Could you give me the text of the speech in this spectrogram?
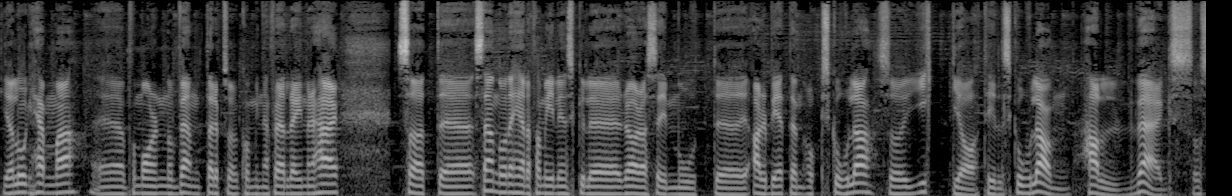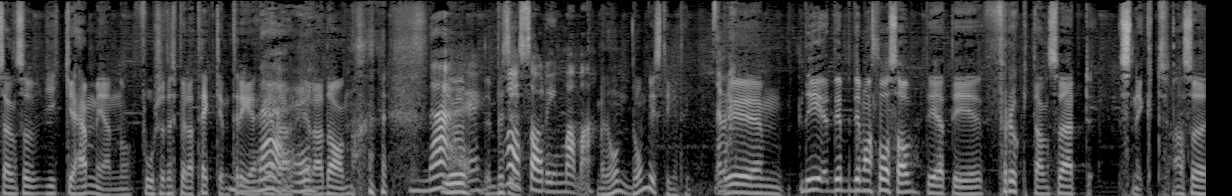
Jag låg hemma eh, på morgonen och väntade på att kom mina föräldrar in med det här. Så att eh, sen då när hela familjen skulle röra sig mot eh, arbeten och skola så gick jag till skolan halvvägs. Och sen så gick jag hem igen och fortsatte spela Tecken 3 hela, Nej. hela dagen. Nej. Jo. Vad sa din mamma? Men hon, de visste ingenting. Det, är, det, det, det man slås av, det är att det är fruktansvärt snyggt. Alltså,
